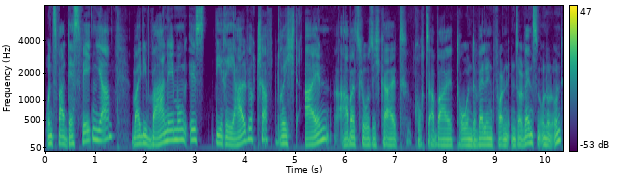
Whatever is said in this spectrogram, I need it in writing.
Und zwar deswegen ja, weil die Wahrnehmung ist, die Realwirtschaft bricht ein, Arbeitslosigkeit, Kurzarbeit, drohende Wellen von Insolvenzen und, und, und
